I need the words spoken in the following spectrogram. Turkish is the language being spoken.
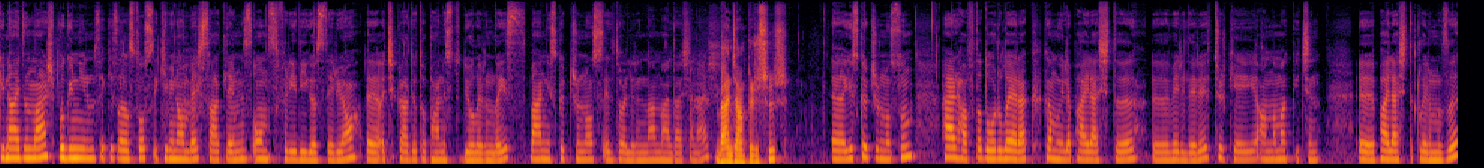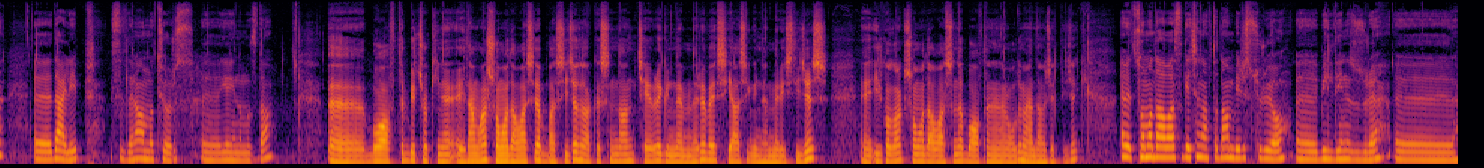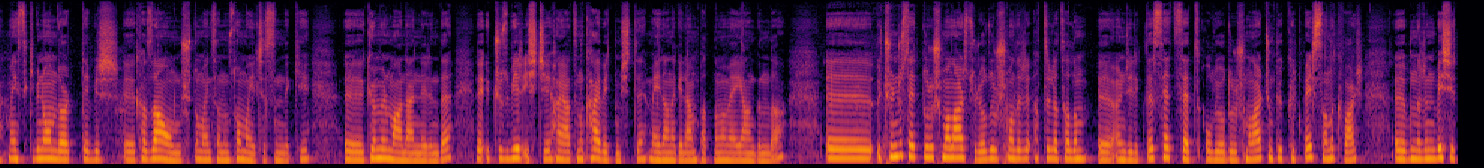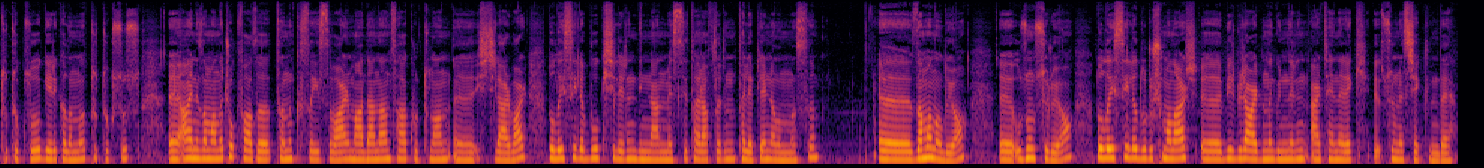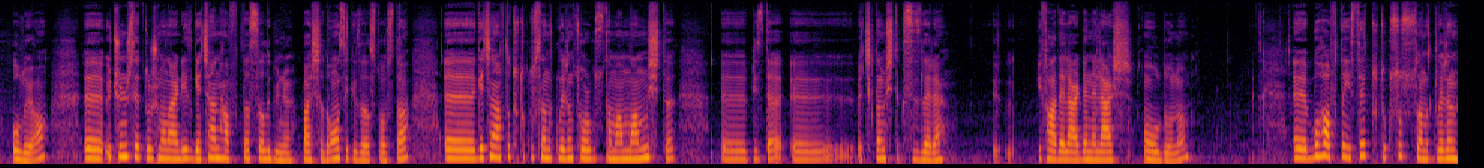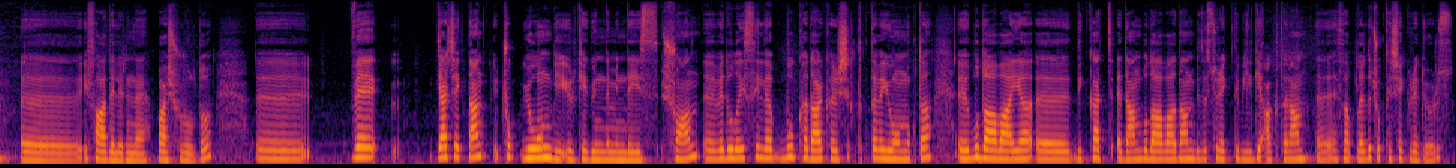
Günaydınlar. Bugün 28 Ağustos 2015 saatlerimiz 10.07'yi gösteriyor. E, Açık Radyo Tophane stüdyolarındayız. Ben 140 Curnos editörlerinden Melda Şener. Ben Can Pürüzsüz. E, 140 Curnos'un her hafta doğrulayarak kamuyla paylaştığı e, verileri Türkiye'yi anlamak için e, paylaştıklarımızı e, derleyip sizlere anlatıyoruz e, yayınımızda. Ee, bu hafta birçok yine eylem var. Soma davasıyla başlayacağız. Arkasından çevre gündemleri ve siyasi gündemleri isteyeceğiz. Ee, ilk olarak Soma davasında bu hafta neler oldu Melda özetleyecek. Evet Soma davası geçen haftadan beri sürüyor ee, bildiğiniz üzere. Ee, Mayıs 2014'te bir e, kaza olmuştu Manisa'nın Soma ilçesindeki e, kömür madenlerinde. Ve 301 işçi hayatını kaybetmişti meydana gelen patlama ve yangında. Ee, üçüncü set duruşmalar sürüyor. Duruşmaları hatırlatalım e, öncelikle. Set set oluyor duruşmalar çünkü 45 sanık var. E, bunların 5'i tutuklu, geri kalanı tutuksuz. E, aynı zamanda çok fazla tanık sayısı var. Madenden sağ kurtulan e, işçiler var. Dolayısıyla bu kişilerin dinlenmesi, tarafların taleplerinin alınması e, zaman alıyor. E, uzun sürüyor. Dolayısıyla duruşmalar e, birbiri ardına günlerin ertelenerek e, sürmesi şeklinde oluyor. E, üçüncü set duruşmalardayız. Geçen hafta salı günü başladı 18 Ağustos'ta. E, geçen hafta tutuklu sanıkların sorgusu tamamlanmıştı. E, biz de e, açıklamıştık sizlere e, ifadelerde neler olduğunu. E, bu hafta ise tutuksuz sanıkların e, ifadelerine başvuruldu. E, ve gerçekten çok yoğun bir ülke gündemindeyiz şu an e, ve dolayısıyla bu kadar karışıklıkta ve yoğunlukta e, bu davaya e, dikkat eden, bu davadan bize sürekli bilgi aktaran e, hesapları da çok teşekkür ediyoruz.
